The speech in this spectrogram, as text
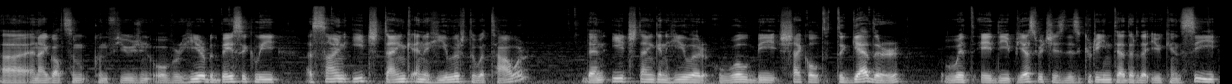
uh, and I got some confusion over here. But basically assign each tank and a healer to a tower. Then each tank and healer will be shackled together with a DPS, which is this green tether that you can see.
